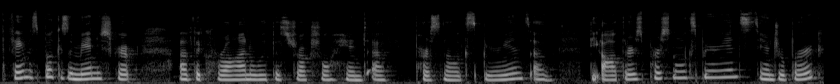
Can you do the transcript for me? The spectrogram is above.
the famous book is a manuscript of the Quran with a structural hint of personal experience of the author's personal experience, Sandow Birk.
